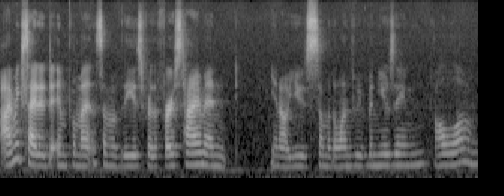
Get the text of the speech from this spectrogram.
I'm excited to implement some of these for the first time and you know use some of the ones we've been using all along.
